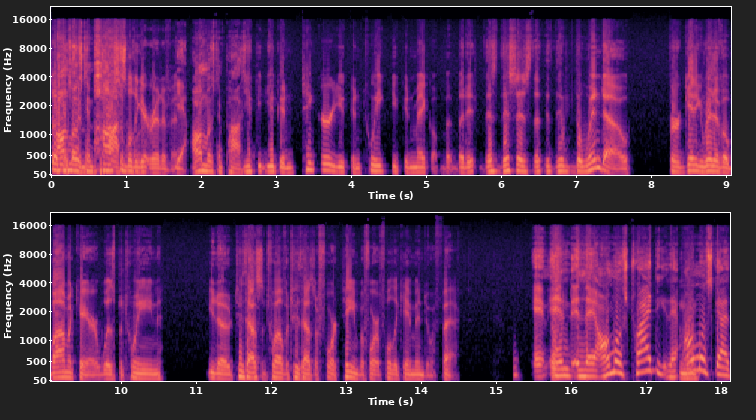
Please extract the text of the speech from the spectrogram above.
it's almost, Almost impossible, impossible. to get rid of it. Yeah, almost impossible. You can you can tinker, you can tweak, you can make, but but it, this this is the, the the window for getting rid of Obamacare was between, you know, 2012 and 2014 before it fully came into effect. and, and and they almost tried to they Mhm. almost got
